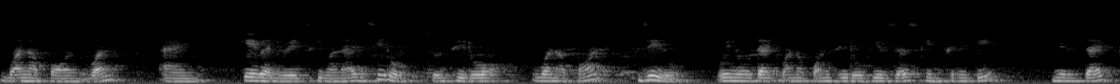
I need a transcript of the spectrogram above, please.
1 upon 1 and k value is given as 0. So 0 1 upon 0 we know that 1 upon 0 gives us infinity means that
